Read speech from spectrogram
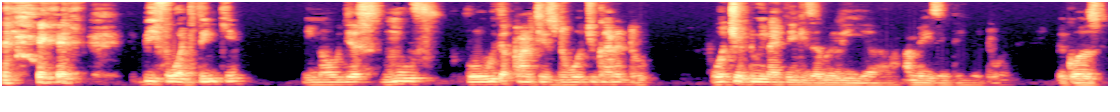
be forward thinking. You know, just move, go with the punches, do what you gotta do. What you're doing, I think, is a really uh, amazing thing you're doing because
